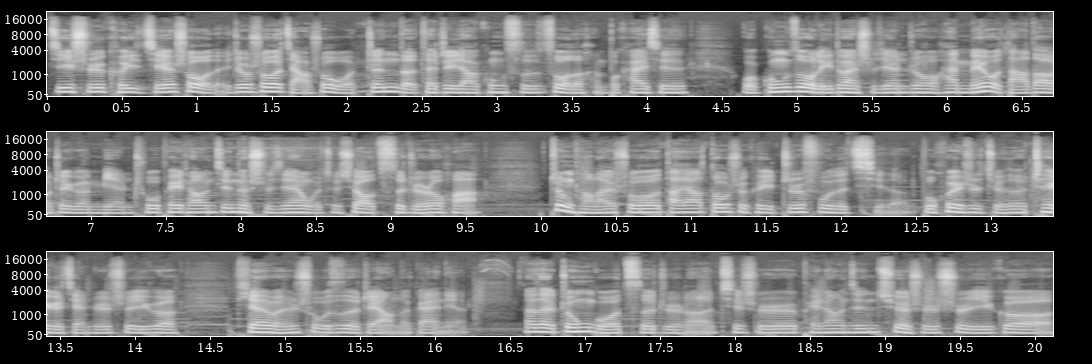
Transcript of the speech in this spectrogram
机师可以接受的。也就是说，假如说我真的在这家公司做得很不开心，我工作了一段时间之后还没有达到这个免除赔偿金的时间，我就需要辞职的话，正常来说大家都是可以支付得起的，不会是觉得这个简直是一个天文数字这样的概念。那在中国辞职呢，其实赔偿金确实是一个，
